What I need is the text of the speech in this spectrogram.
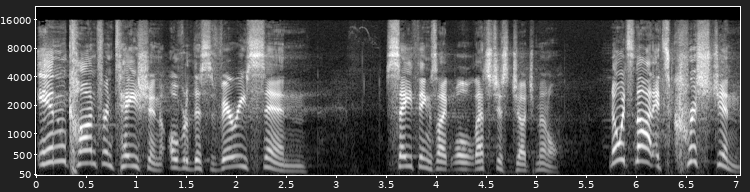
in confrontation over this very sin say things like, well, that's just judgmental. No, it's not. It's Christian.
